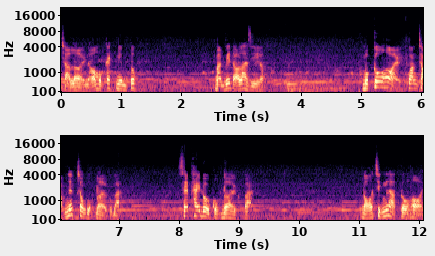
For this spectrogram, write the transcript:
trả lời nó một cách nghiêm túc. Bạn biết đó là gì không? Một câu hỏi quan trọng nhất trong cuộc đời của bạn, sẽ thay đổi cuộc đời của bạn. Đó chính là câu hỏi,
